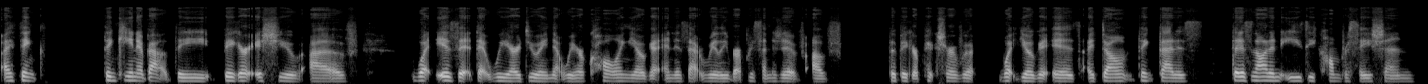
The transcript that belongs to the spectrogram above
I think thinking about the bigger issue of what is it that we are doing that we are calling yoga and is that really representative of the bigger picture of what, what yoga is? I don't think that is that is not an easy conversation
